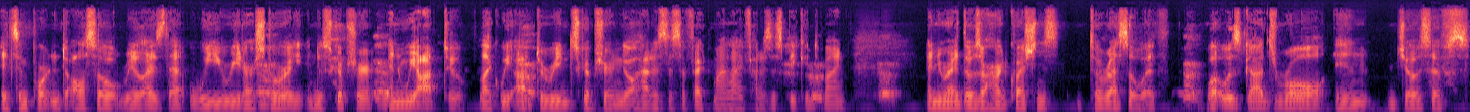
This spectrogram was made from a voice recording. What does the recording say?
it's important to also realize that we read our story into scripture and we ought to. Like we ought to read scripture and go how does this affect my life? How does this speak into mine? And you're right those are hard questions to wrestle with. What was god's role in joseph's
